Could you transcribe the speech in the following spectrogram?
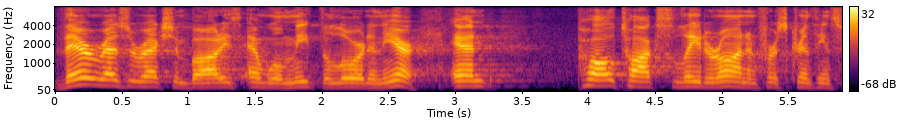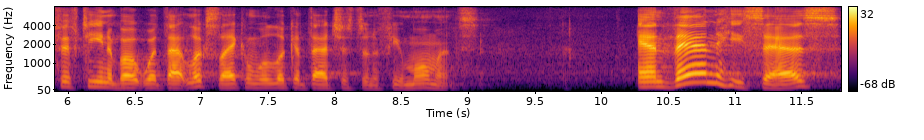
their resurrection bodies and will meet the Lord in the air. And Paul talks later on in 1 Corinthians 15 about what that looks like, and we'll look at that just in a few moments. And then he says,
